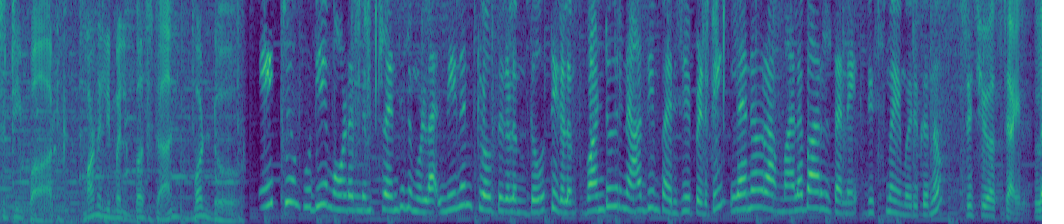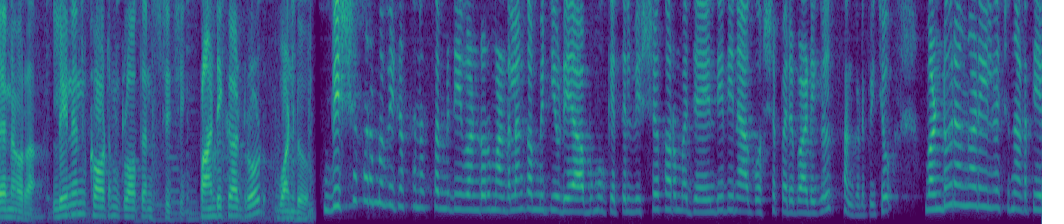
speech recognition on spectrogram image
city park Manalimal bus stand Wandoor. ഏറ്റവും പുതിയ മോഡലിലും ട്രെൻഡിലുമുള്ള ലിനൻ ക്ലോത്തുകളും ധോത്തികളും വണ്ടൂരിന് ആദ്യം പരിചയപ്പെടുത്തി ലെനോറ മലബാറിൽ തന്നെ വിസ്മയമൊരുക്കുന്നു. Stitch style Lenora linen cotton cloth and stitching Pandikkad road Wandoor Vishwakarma വികസന സമിതി വണ്ടൂർ മണ്ഡലം കമ്മിറ്റിയുടെ ആഭിമുഖ്യത്തിൽ വിശ്വകർമ്മ ജയന്തി ദിനാഘോഷ പരിപാടികൾ സംഘടിപ്പിച്ചു. വണ്ടൂർ അങ്ങാടിയിൽ വെച്ച് നടത്തിയ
